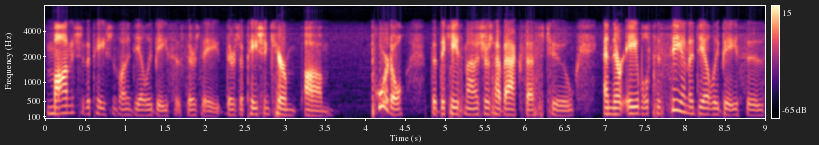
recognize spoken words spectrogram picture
monitor the patients on a daily basis. There's a there's a patient care um, portal that the case managers have access to, and they're able to see on a daily basis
